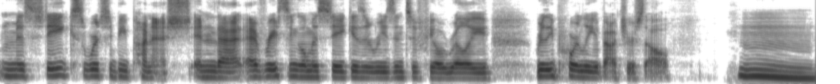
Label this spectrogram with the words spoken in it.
mistakes were to be punished and that every single mistake is a reason to feel really really poorly about yourself Hmm.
